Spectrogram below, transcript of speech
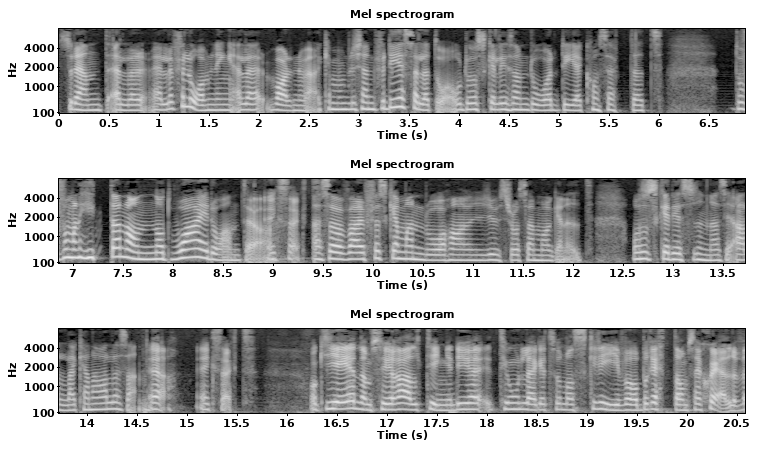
student eller, eller förlovning eller vad det nu är. Kan man bli känd för det istället då? Och då ska liksom då det konceptet då får man hitta någon, något why då antar jag. Exakt. Alltså varför ska man då ha en ljusrosa morganit? Och så ska det synas i alla kanaler sen. Ja, exakt. Och genomsyra allting, det är tonläget hur man skriver och berättar om sig själv.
